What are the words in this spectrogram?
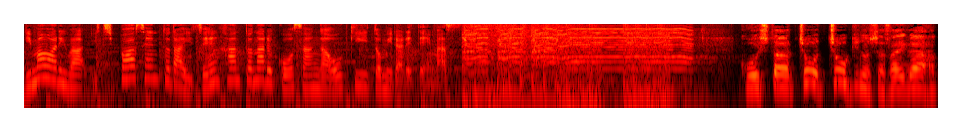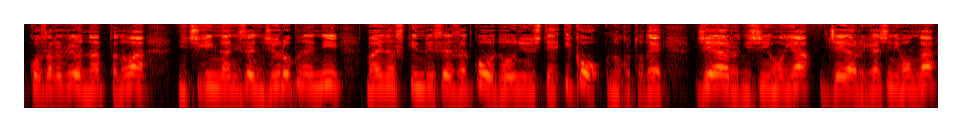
利回りは1%台前半となる公算が大きいとみられています。こうした超長期の社債が発行されるようになったのは、日銀が2016年にマイナス金利政策を導入して以降のことで、JR 西日本や JR 東日本が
